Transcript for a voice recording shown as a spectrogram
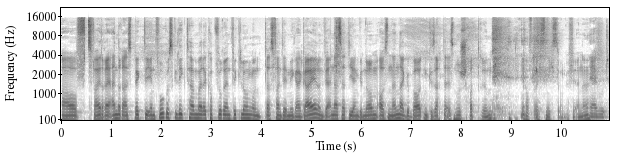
auf zwei, drei andere Aspekte ihren Fokus gelegt haben bei der Kopfhörerentwicklung und das fand er mega geil und wer anders hat die dann genommen, auseinandergebaut und gesagt, da ist nur Schrott drin. Kauft euch's nicht so ungefähr, ne? ja gut.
